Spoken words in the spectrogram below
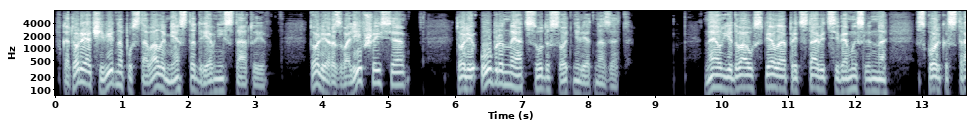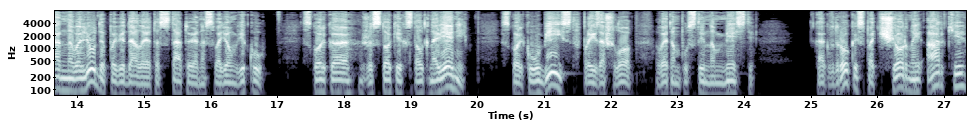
в которой, очевидно, пустовало место древней статуи то ли развалившийся, то ли убранный отсюда сотни лет назад. Нел едва успела представить себе мысленно, сколько странного люда повидала эта статуя на своем веку, сколько жестоких столкновений, сколько убийств произошло в этом пустынном месте, как вдруг из-под черной арки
